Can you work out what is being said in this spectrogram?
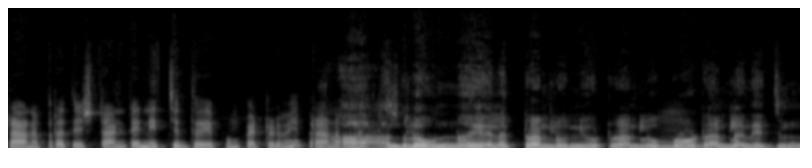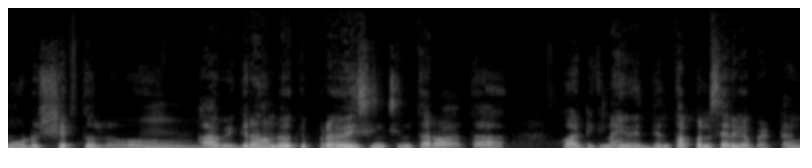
ప్రాణ ప్రతిష్ఠ అంటే నిత్య ద్వీపం పెట్టడమే ప్రాణ. అందులో ఉన్న ఎలక్ట్రాన్లు న్యూట్రాన్లు. ప్రోటాన్లు అనే మూడు శక్తులు. ఆ విగ్రహంలోకి ప్రవేశించిన తర్వాత వాటికి నైవేద్యం తప్పనిసరిగా పెట్టాలి.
